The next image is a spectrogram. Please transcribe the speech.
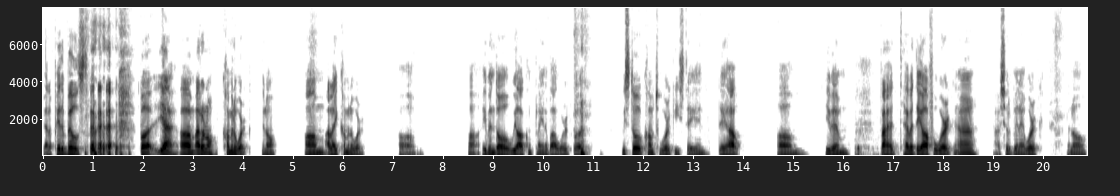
gotta pay the bills. but yeah, um, I don't know. Coming to work, you know. Um, I like coming to work. Um, uh, even though we all complain about work, but we still come to work each day in, day out. Um, even if I have a day off for work, uh, I should have been at work, you know.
